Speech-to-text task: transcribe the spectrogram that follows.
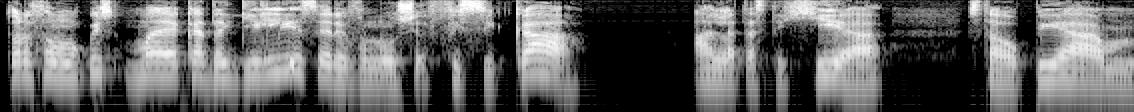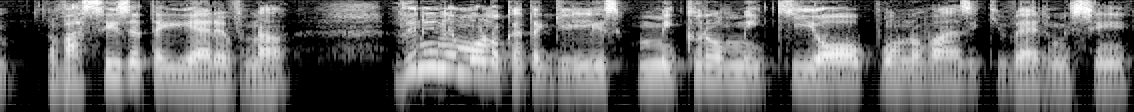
Τώρα θα μου πεις, μα οι καταγγελίες ερευνούσε. Φυσικά αλλά τα στοιχεία στα οποία βασίζεται η έρευνα δεν είναι μόνο καταγγελίες μικρομικιό που ονομάζει η κυβέρνηση,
